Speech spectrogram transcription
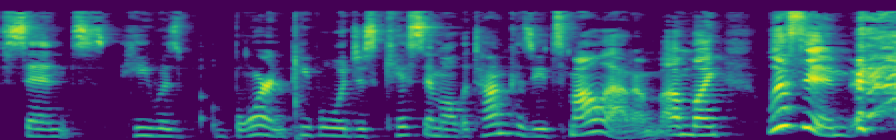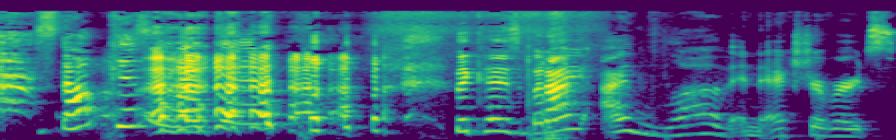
since he was born. People would just kiss him all the time because he'd smile at him. I'm like, listen, stop kissing my kid. because, but I, I love an extrovert's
